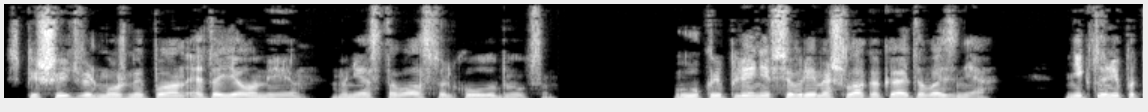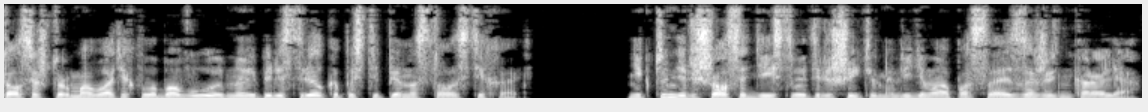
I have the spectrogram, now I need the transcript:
Спешить, вельможный пан, это я умею. Мне оставалось только улыбнуться. У укреплений все время шла какая-то возня. Никто не пытался штурмовать их в лобовую, но и перестрелка постепенно стала стихать. Никто не решался действовать решительно, видимо, опасаясь за жизнь короля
